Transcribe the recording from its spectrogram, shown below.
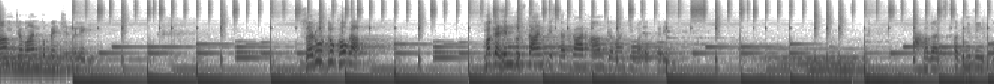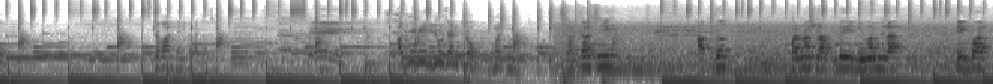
आम जवान को पेंशन मिलेगी। ज़रूर दुख होगा। मगर हिंदुस्तान की सरकार आम जवान की मदद करेगी। मगर अग्निवीर को जवान नहीं कहा अग्निवीर यूज एंड थ्रो मजदूर. सरकार से अब तक पन्नास लाख रुपए बीमा मिला एक बार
